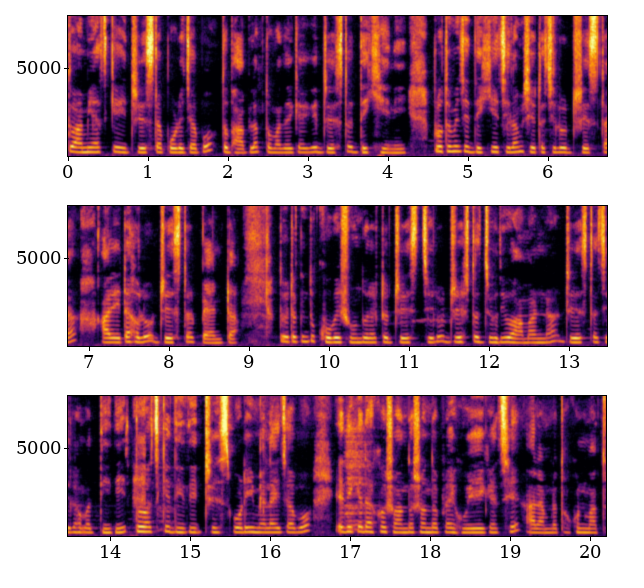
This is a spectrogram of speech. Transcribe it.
তো আমি আজকে এই ড্রেসটা পরে যাব। তো ভাবলাম তোমাদেরকে আগে ড্রেসটা দেখিয়ে নিই। প্রথমে যে দেখিয়েছিলাম সেটা ছিল ড্রেসটা আর এটা হলো ড্রেসটার প্যান্টটা। তো এটা কিন্তু খুবই সুন্দর একটা ড্রেস ছিল। ড্রেসটা যদিও আমার না, ড্রেসটা ছিল আমার দিদির। তো আজকে দিদির ড্রেস পরেই মেলায় যাব। এদিকে দেখো সন্ধ্যা সন্ধ্যা প্রায় হয়ে গেছে আর আমরা তখন মাত্র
